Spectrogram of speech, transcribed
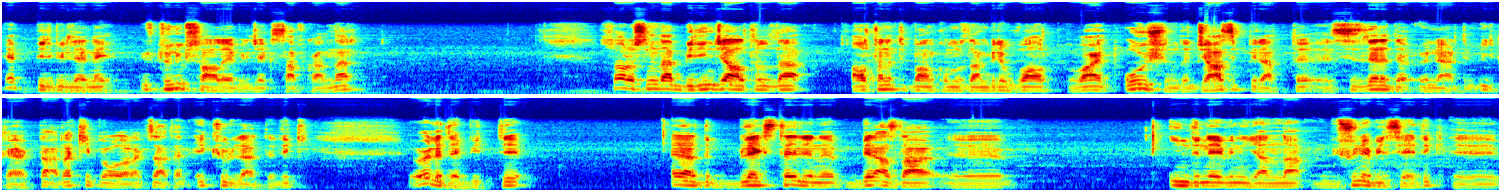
hep birbirlerine üstünlük sağlayabilecek safkanlar. Sonrasında birinci altılıda alternatif bankomuzdan biri Wild, Wild Ocean'dı. Cazip bir attı. E, sizlere de önerdim ilk ayakta. Rakibi olarak zaten Ekürler dedik. Öyle de bitti. Eğer de Black Stallion'ı biraz daha e, Indin evinin yanına düşünebilseydik e,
